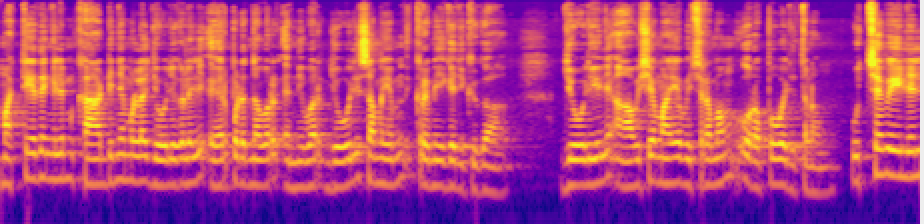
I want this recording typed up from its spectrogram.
മറ്റേതെങ്കിലും കാഠിന്യമുള്ള ജോലികളിൽ ഏർപ്പെടുന്നവർ എന്നിവർ ജോലി സമയം ക്രമീകരിക്കുക. ജോലിയിൽ ആവശ്യമായ വിശ്രമം ഉറപ്പുവരുത്തണം. ഉച്ചവെയിലിൽ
